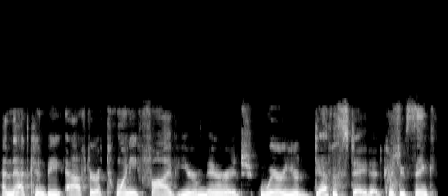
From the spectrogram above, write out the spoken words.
And that can be after a 25 year marriage where you're devastated because you think,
